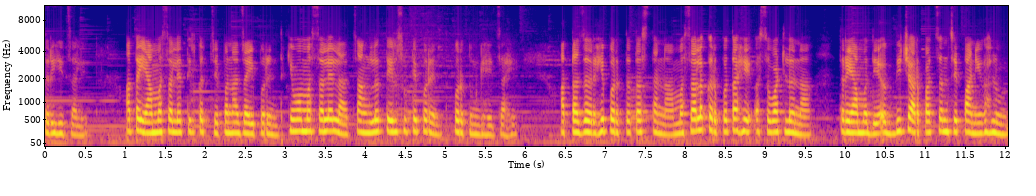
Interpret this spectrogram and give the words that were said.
तरीही चालेल. आता या मसाल्यातील कच्चेपणा जाईपर्यंत किंवा मसाल्याला चांगलं तेल सुटेपर्यंत परतून घ्यायचं आहे. आता जर हे परतत असताना मसाला करपत आहे असं वाटलं ना तर यामध्ये अगदी चार पाच चमचे पाणी घालून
